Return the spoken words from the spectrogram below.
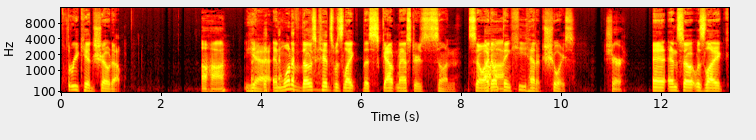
three kids showed up. Uh huh. Yeah, and one of those kids was like the scoutmaster's son. So I don't Uh-huh. think he had a choice. Sure. And and so it was like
